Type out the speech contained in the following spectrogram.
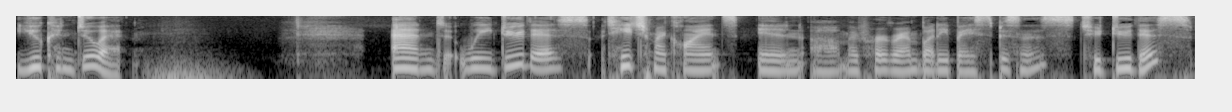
you can do it. And we do this, I teach my clients in uh, my program, Body Based Business, to do this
